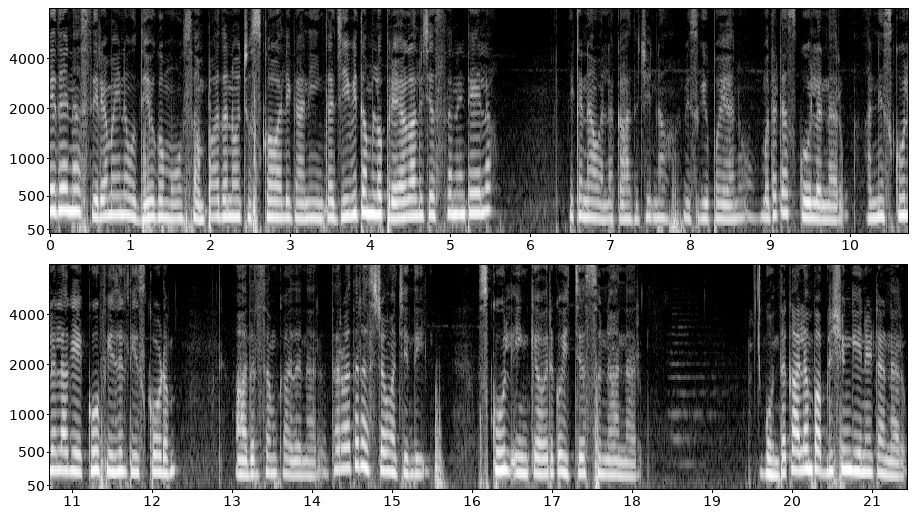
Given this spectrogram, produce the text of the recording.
ఏదైనా స్థిరమైన ఉద్యోగమో సంపాదనో చూసుకోవాలి కానీ ఇంకా జీవితంలో ప్రయోగాలు చేస్తానంటే ఎలా? ఇక నా వల్ల కాదు చిన్న విసిగిపోయాను. మొదట స్కూల్ అన్నారు. అన్ని స్కూళ్ళలాగే ఎక్కువ ఫీజులు తీసుకోవడం ఆదర్శం కాదన్నారు. తర్వాత నష్టం వచ్చింది. స్కూల్ ఇంకెవరికో ఇచ్చేస్తున్నా అన్నారు. కొంతకాలం పబ్లిషింగ్ యూనిట్ అన్నారు.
